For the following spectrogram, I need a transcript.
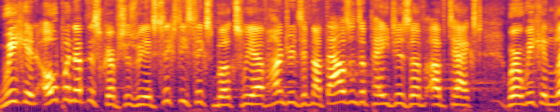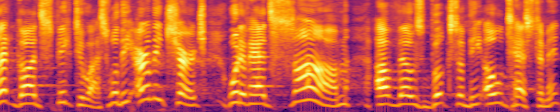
we can open up the scriptures. We have 66 books. We have hundreds, if not thousands, of pages of, of text where we can let God speak to us. Well, the early church would have had some of those books of the Old Testament.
